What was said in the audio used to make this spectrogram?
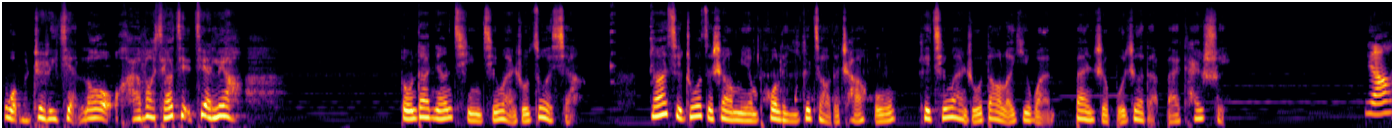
我们这里简陋，还望小姐见谅。董大娘请秦婉如坐下，拿起桌子上面破了一个角的茶壶，给秦婉如倒了一碗半热不热的白开水。娘，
